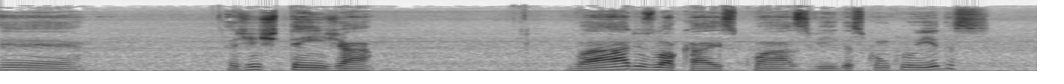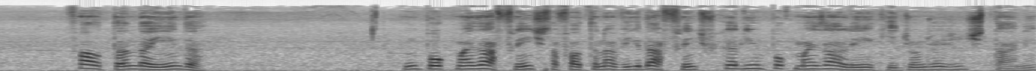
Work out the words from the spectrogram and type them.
É, a gente tem já vários locais com as vigas concluídas, faltando ainda um pouco mais à frente, está faltando a viga da frente, fica ali um pouco mais além aqui de onde a gente está, né?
